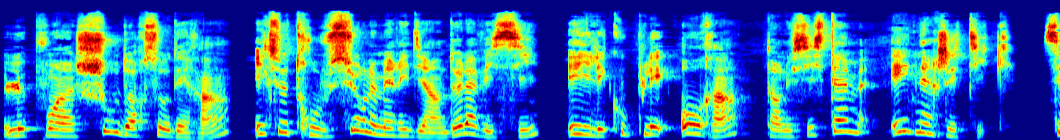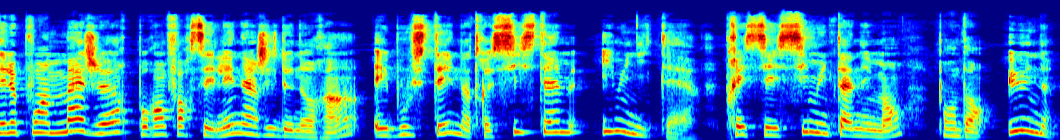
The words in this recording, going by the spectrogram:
le point chou dorsaux des reins, il se trouve sur le méridien de la vessie et il est couplé au rein dans le système énergétique. C'est le point majeur pour renforcer l'énergie de nos reins et booster notre système immunitaire. Pressez simultanément pendant une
